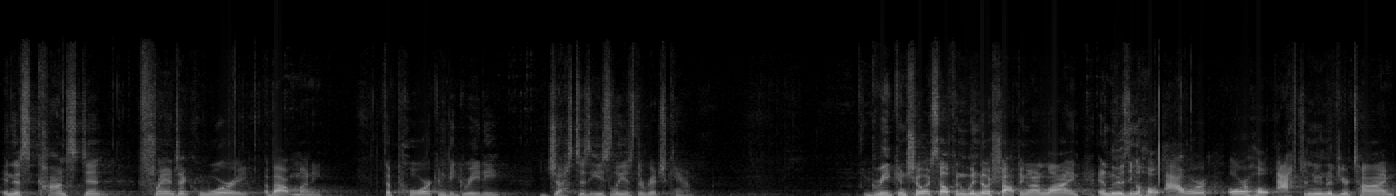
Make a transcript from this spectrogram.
in this constant, frantic worry about money. The poor can be greedy just as easily as the rich can. Greed can show itself in window shopping online and losing a whole hour or a whole afternoon of your time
